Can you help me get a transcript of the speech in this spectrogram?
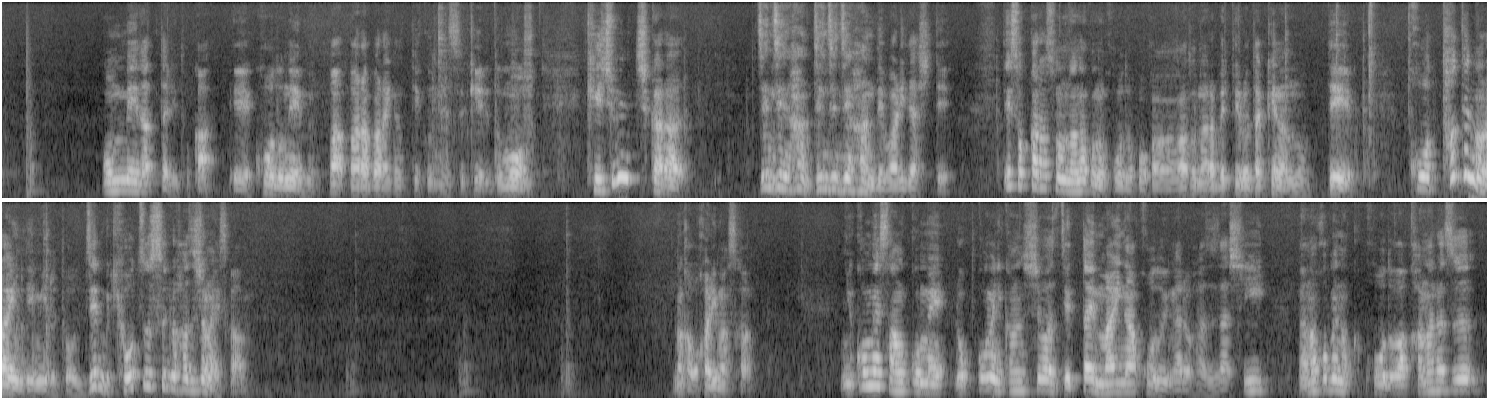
音名だったりとか、コードネームはバラバラになっていくんですけれども、基準値から全然半、全然半で割り出して、でそこからその7個のコードをこうガガガと並べているだけなので、こう縦のラインで見ると全部共通するはずじゃないですか。なんかわかりますか？2個目、3個目、6個目に関しては絶対マイナーコードになるはずだし、7個目のコードは必ず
